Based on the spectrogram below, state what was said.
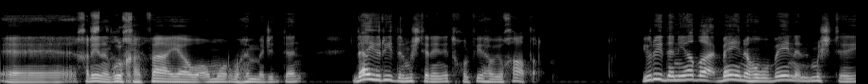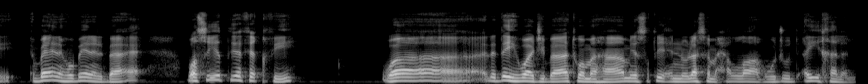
آه، خلينا نقول. خفايا وأمور مهمة جدا لا يريد المشتري أن يدخل فيها ويخاطر. يريد أن يضع بينه وبين المشتري بينه وبين البائع وسيط يثق فيه ولديه واجبات ومهام يستطيع أنه لا سمح الله وجود أي خلل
